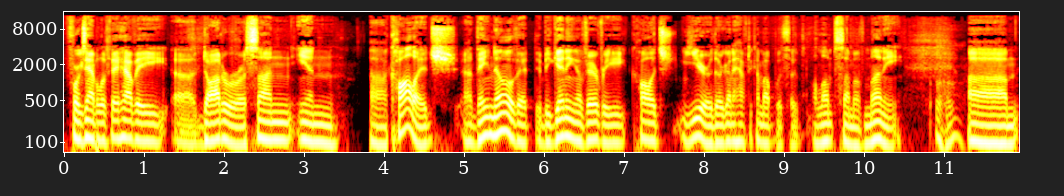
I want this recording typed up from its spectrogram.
For example, if they have a uh, daughter or a son in uh, college, uh, they know that at the beginning of every college year they're going to have to come up with a, a lump sum of money. Mm-hmm. Um,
